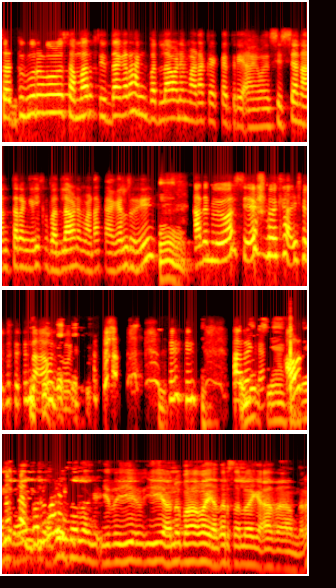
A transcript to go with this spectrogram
ಸದ್ಗುರುಗಳು ಸಮರ್ಥ ಇದ್ದಾಗರ ಹಂಗ್ ಬದಲಾವಣೆ ಮಾಡಕ್ ಆಕತ್ರಿ ಆ ಶಿಷ್ಯನ ಅಂತರಂಗ ಇಲ್ಕ ಬದಲಾವಣೆ ಮಾಡಕ್ ಆಗಲ್ರಿ ಅದನ್ನ ವಿವರ್ಸಿ ಹೇಳ್ಬೇಕಾಗಿಲ್ರಿ ನಾವು ಇದು ಈ ಅನುಭವ ಎದರ್ ಸಲುವಾಗಿ ಆದ ಅಂದ್ರ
